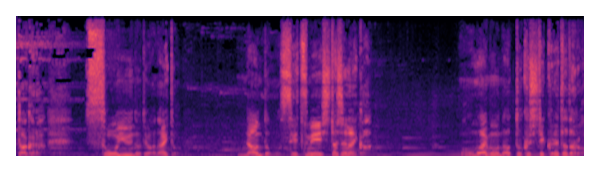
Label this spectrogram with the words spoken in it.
だからそういうのではないと何度も説明したじゃないか。お前も納得してくれただろう。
